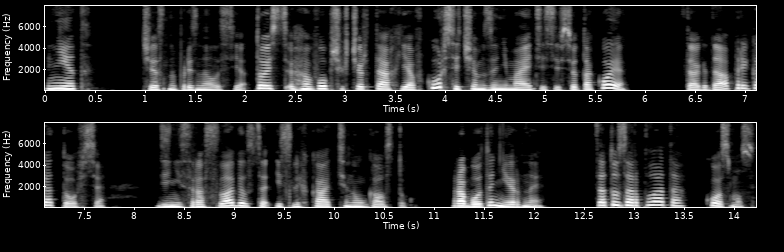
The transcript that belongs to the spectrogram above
Нет, честно призналась я. То есть в общих чертах я в курсе, чем занимаетесь и все такое? Тогда приготовься. Денис расслабился и слегка оттянул галстук. Работа нервная. Зато зарплата — космос.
